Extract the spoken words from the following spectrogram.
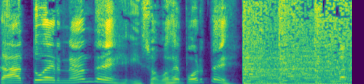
Tato Hernández y Somos Deportes. Más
